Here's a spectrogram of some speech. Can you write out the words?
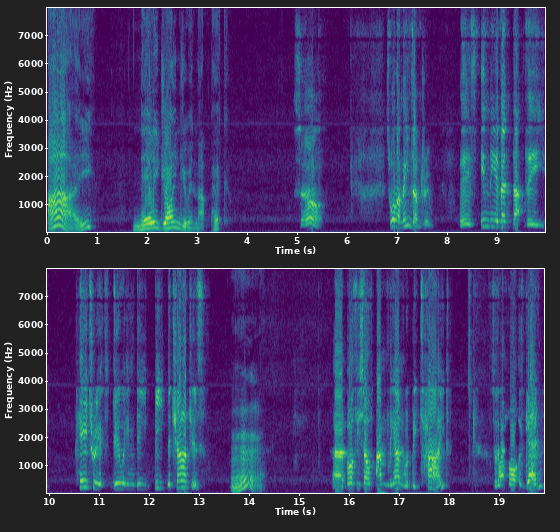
I nearly joined you in that pick. So, so what that means, Andrew, is in the event that the Patriots do indeed beat the Chargers, Mm. Uh, both yourself and Leanne would be tied. So therefore, again,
